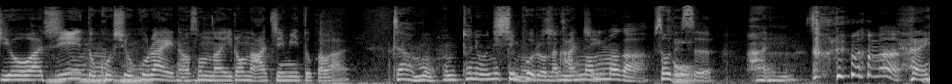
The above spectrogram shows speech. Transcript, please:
塩味と胡椒ぐらいなそんないろんな味見とかは。じゃあもう本当にお肉シンプルな感じ。そのまんまが。そうです。はい、それ はまあはい。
